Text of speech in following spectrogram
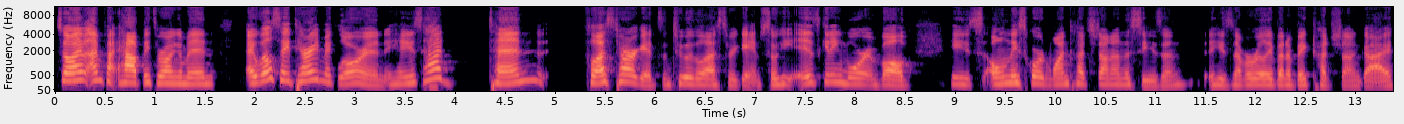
So I'm, I'm happy throwing him in. I will say Terry McLaurin, he's had 10 plus targets in two of the last three games. So he is getting more involved. He's only scored one touchdown on the season. He's never really been a big touchdown guy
